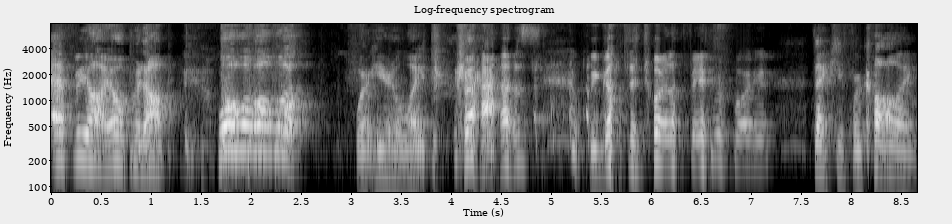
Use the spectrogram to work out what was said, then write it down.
FBI, open up! Whoa, whoa, whoa, whoa! We're here to wipe your ass. we got the toilet paper for you. Thank you for calling.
